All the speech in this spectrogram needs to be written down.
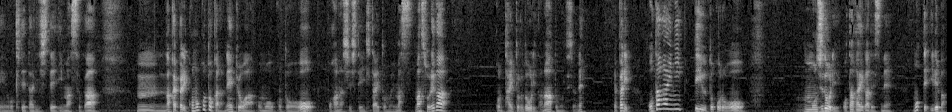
えー、起きてたりしていますがうんなんかやっぱりこのことからね今日は思うことをお話ししていきたいと思います。まあそれがこのタイトル通りかなと思うんですよね。やっぱりお互いにっていうところを文字通りお互いがですね持っていれば、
